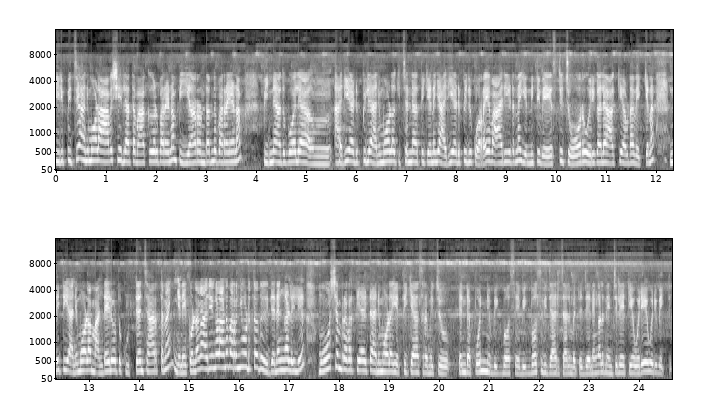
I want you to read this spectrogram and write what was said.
തിരിപ്പിച്ച് അനിമോളെ ആവശ്യമില്ലാത്ത വാക്കുകൾ പറയണം പി ആർ ഉണ്ടെന്ന് പറയണം. പിന്നെ അതുപോലെ അരി അടുപ്പിൽ അനുമോളോ കിച്ചണിനകത്തേക്കാണെങ്കിൽ അരി അടുപ്പിൽ കുറേ വാരിയിടണം. എന്നിട്ട് വേസ്റ്റ് ചോറ് ഒരു കല ആക്കി അവിടെ വെക്കണം. എന്നിട്ട് ഈ അനുമോളെ മണ്ടയിലോട്ട് കുറ്റം ചാർത്തണം. ഇങ്ങനെയൊക്കെയുള്ള കാര്യങ്ങളാണ് പറഞ്ഞു കൊടുത്തത്. ജനങ്ങളിൽ മോശം പ്രവൃത്തിയായിട്ട് അനുമോളെ എത്തിക്കാൻ ശ്രമിച്ചു. എന്റെ പൊന്ന് ബിഗ് ബോസേ. ബിഗ് ബോസ് വിചാരിച്ചാലും പറ്റും ജനങ്ങൾ നെഞ്ചിലേറ്റിയ ഒരേ ഒരു വ്യക്തി.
